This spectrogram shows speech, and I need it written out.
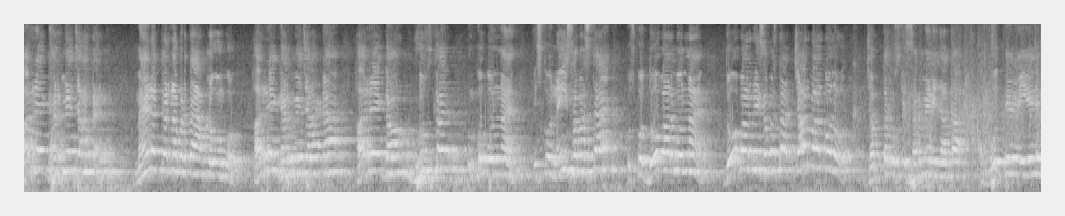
हर एक घर में जाकर मेहनत करना पड़ता है आप लोगों को। हर एक घर में जाना हर एक गाँव घुसकर उनको बोलना है। इसको नहीं समझता है उसको दो बार बोलना है। दो बार नहीं समझता, चार बार बोलो। जब तक उसके सर में नहीं जाता और बोलते रहिए।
